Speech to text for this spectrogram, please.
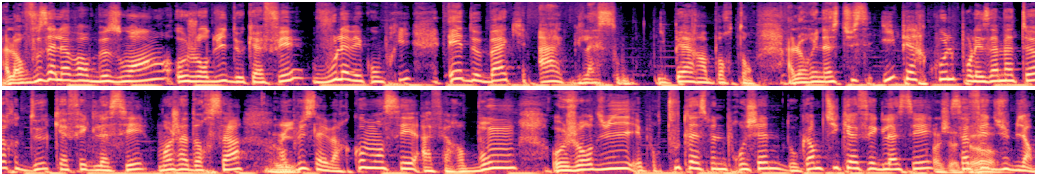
Alors, vous allez avoir besoin aujourd'hui de café, vous l'avez compris, et de bac à glaçons. Hyper important. Alors, une astuce hyper cool pour les amateurs de café glacé. Moi, j'adore ça. Oui. En plus, ça va recommencer à faire bon aujourd'hui et pour toute la semaine prochaine. Donc, un petit café glacé, Ah, ça fait du bien.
